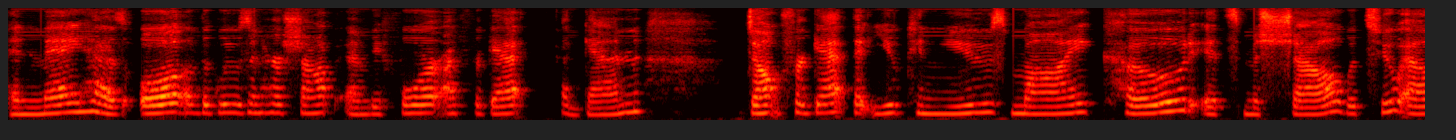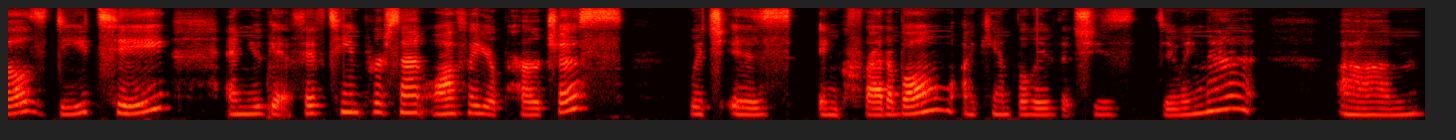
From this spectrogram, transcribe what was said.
And May has all of the glues in her shop. And before I forget again, Don't forget that you can use my code. It's Michelle with two L's, DT, and you get 15% off of your purchase, which is incredible. I can't believe that she's doing that. Um,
